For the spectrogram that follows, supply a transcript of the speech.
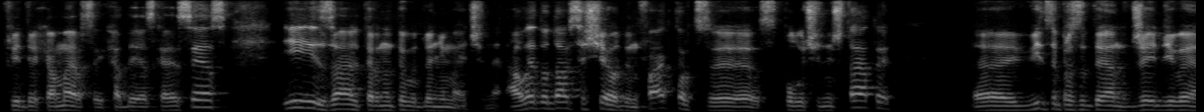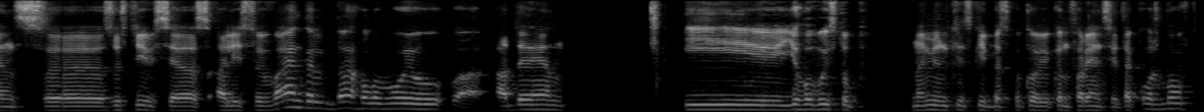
Фрідріха Мерса і ХДС КСС і за альтернативу для Німеччини. Але додався ще один фактор: це Сполучені Штати. Е, Віце-президент Джей Ді Венс е, зустрівся з Алісою Вайндель, да, головою АДН, і його виступ на Мюнхенській безпековій конференції також був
